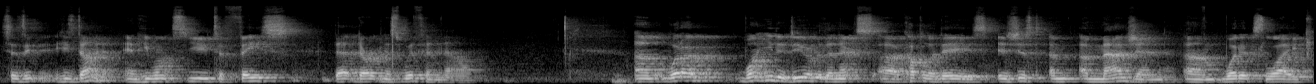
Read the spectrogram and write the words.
says he's done it, and he wants you to face that darkness with him now. Um, what I want you to do over the next uh, couple of days is just um, imagine um, what it's like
